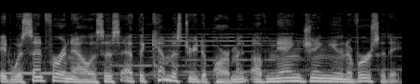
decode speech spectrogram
it was sent for analysis at the chemistry department of Nanjing University.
